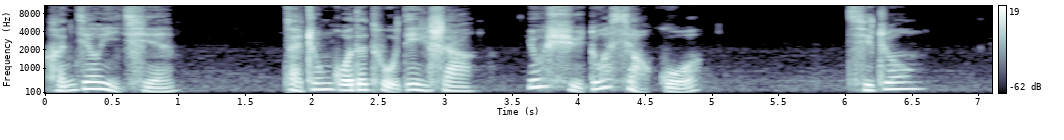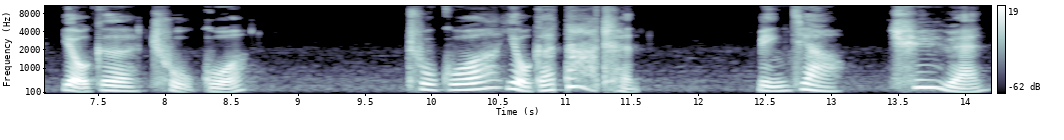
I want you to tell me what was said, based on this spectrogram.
很久以前，在中国的土地上有许多小国，其中有个楚国。楚国有个大臣，名叫屈原。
